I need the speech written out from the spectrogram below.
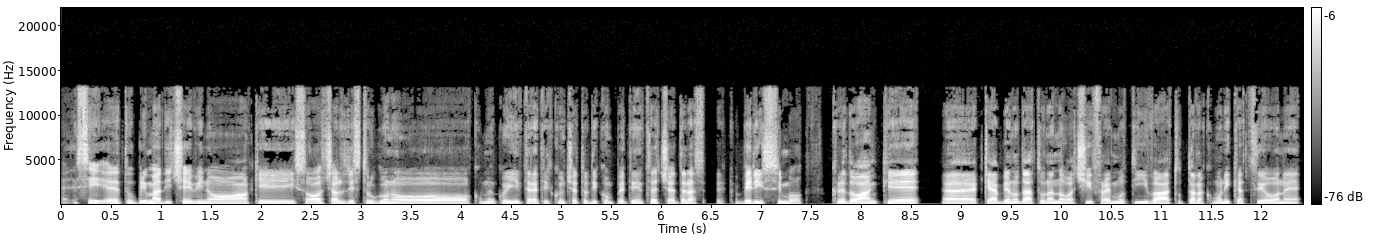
Eh, sì, eh, tu prima dicevi no, che i social distruggono comunque internet, il concetto di competenza, eccetera. Eh, verissimo. Credo anche eh, che abbiano dato una nuova cifra emotiva a tutta la comunicazione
